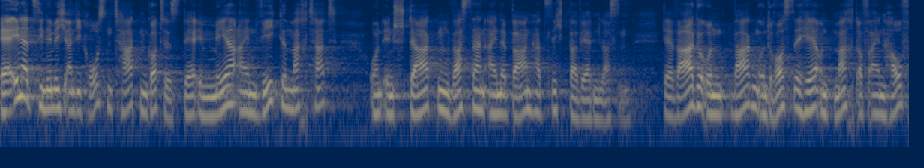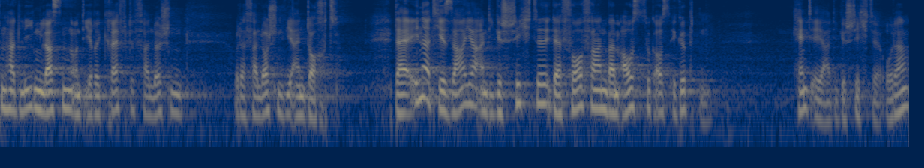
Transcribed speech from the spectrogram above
Er erinnert sie nämlich an die großen Taten Gottes, der im Meer einen Weg gemacht hat und in starken Wassern eine Bahn hat sichtbar werden lassen der Waage und, Wagen und Rosse Heer und Macht auf einen Haufen hat liegen lassen und ihre Kräfte verlöschen oder verloschen wie ein Docht. Da erinnert Jesaja an die Geschichte der Vorfahren beim Auszug aus Ägypten. Kennt ihr ja die Geschichte, oder?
